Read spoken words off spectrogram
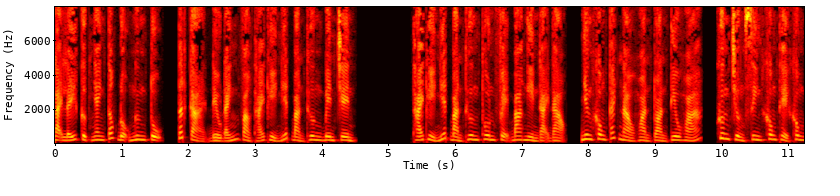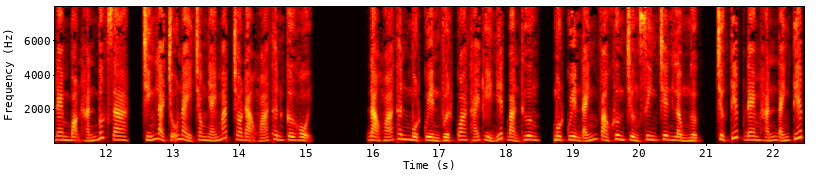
lại lấy cực nhanh tốc độ ngưng tụ, tất cả đều đánh vào thái thủy niết bàn thương bên trên. Thái thủy niết bàn thương thôn phệ ba nghìn đại đạo, nhưng không cách nào hoàn toàn tiêu hóa, khương trường sinh không thể không đem bọn hắn bước ra, chính là chỗ này trong nháy mắt cho đạo hóa thân cơ hội. Đạo hóa thân một quyền vượt qua thái thủy niết bàn thương một quyền đánh vào khương trường sinh trên lồng ngực, trực tiếp đem hắn đánh tiếp,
